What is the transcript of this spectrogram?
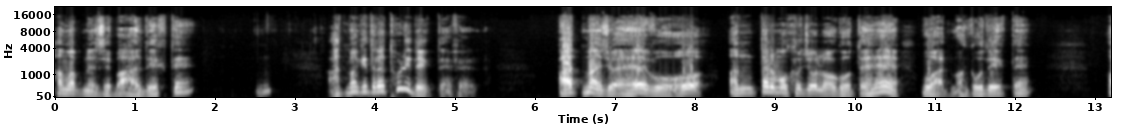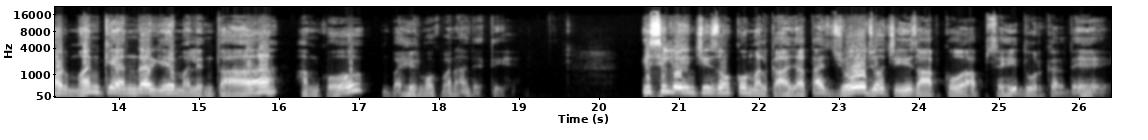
हम अपने से बाहर देखते हैं। हम्म? आत्मा की तरह थोड़ी देखते हैं फिर। आत्मा जो है, वो अंतर्मुख जो लोग होते हैं, वो आत्मा को देखते हैं। और मन के अंदर ये मलिनता हमको बहिर्मुख बना देती है। इसीलिए इन चीज़ों को मल कहा जाता है, जो जो चीज़ आपको आपसे ही दूर कर दे।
